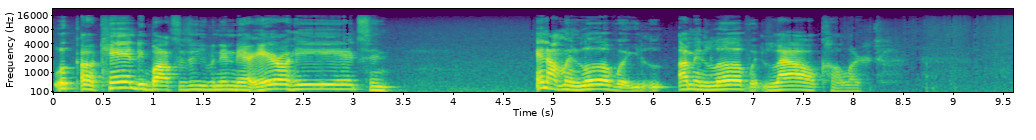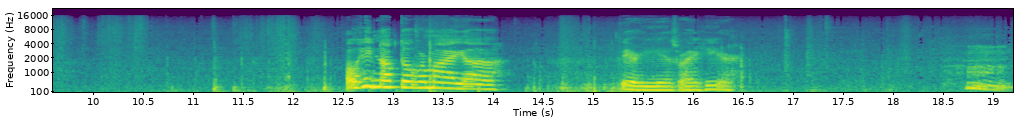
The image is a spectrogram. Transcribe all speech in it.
Look, uh, candy boxes even in there, arrowheads, and and I'm in love with I'm in love with loud colors. Oh, he knocked over my. uh There he is, right here. Hmm.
